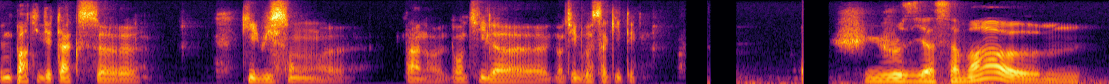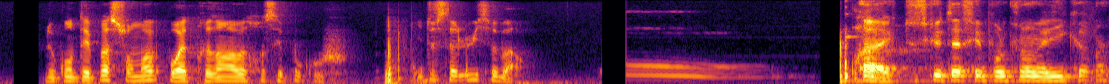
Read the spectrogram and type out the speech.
une partie des taxes qui lui sont, enfin, dont il, dont il doit s'acquitter. Shinjuji Asama, ne comptez pas sur moi pour être présent à votre seppuku. Il te salue, il se barre. Ah, avec tout ce que t'as fait pour le clan de la licorne.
